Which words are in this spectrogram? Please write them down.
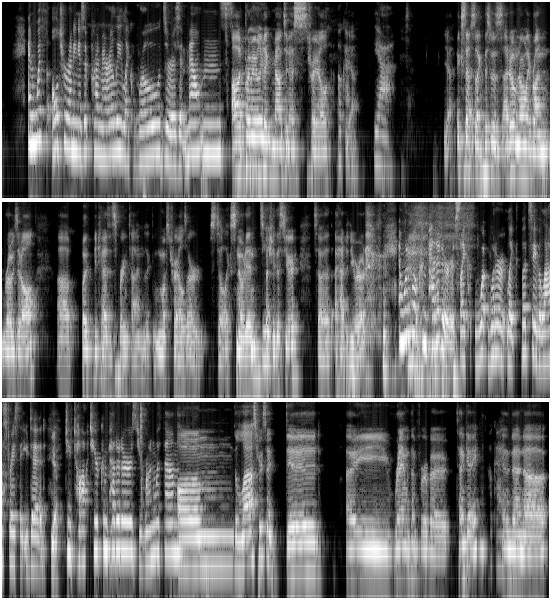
And with ultra running, is it primarily like roads or is it mountains? Uh, primarily like mountainous trail. okay. yeah. Yeah. Yeah. Except like this was, I don't normally run roads at all. Uh, but because it's springtime, like most trails are still like snowed in, especially this year. So I had to do a road. And what about competitors? Like what what are like let's say the last race that you did. Yeah. Do you talk to your competitors? Do you run with them? um, the last race I did, I ran with them for about 10k, Okay. and then uh,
